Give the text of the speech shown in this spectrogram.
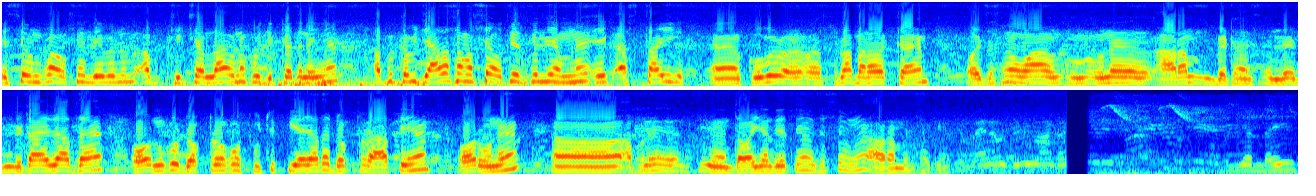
इससे उनका ऑक्सीजन लेवल में अब ठीक चल रहा है, उन्हें कोई दिक्कत नहीं है। अब कभी ज़्यादा समस्या होती है, उसके लिए हमने एक अस्थायी कोविड अस्पताल बना रखा है और जिसमें वहाँ उन्हें आराम बैठा लिटाया जाता है और उनको डॉक्टरों को सूचित किया जाता है, डॉक्टर आते हैं और उन्हें अपने दवाइयाँ देते हैं जिससे उन्हें आराम मिल सके। नई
